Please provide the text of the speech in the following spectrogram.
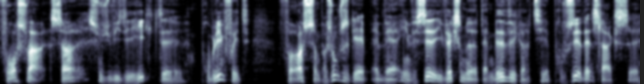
forsvar, så synes vi, det er helt øh, problemfrit for os som pensionsselskab at være investeret i virksomheder, der medvirker til at producere den slags øh,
